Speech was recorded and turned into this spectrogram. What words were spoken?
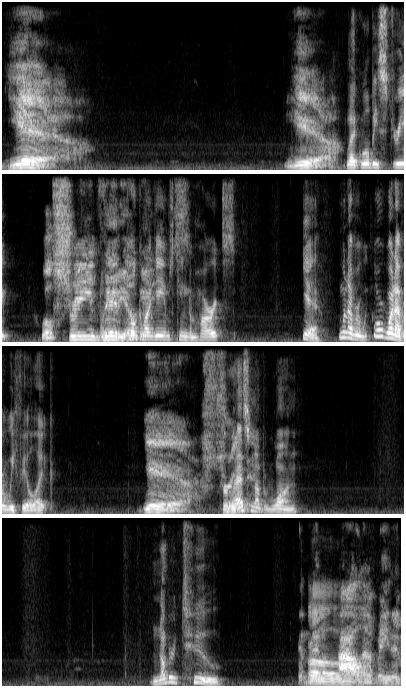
Yeah. Yeah. Like we'll be stream We'll stream video Pokemon games, Kingdom Hearts. Yeah, whatever, we, or whatever we feel like. Yeah, So that's it. number one. Number two. And then Uh, I'll have made an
